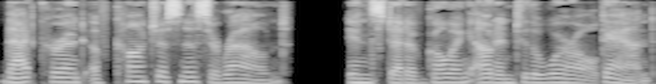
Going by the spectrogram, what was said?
that current of consciousness around. Instead of going out into the world and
